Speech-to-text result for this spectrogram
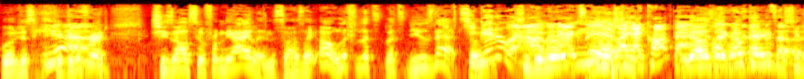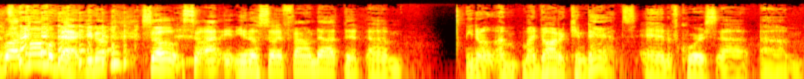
We'll just kick it in French. She's also from the islands, so I was like, "Oh, let's let's let's use that." She did a she island little- accent. Like, I caught that, Yeah, I was like, like, one of the "Okay," she brought Mama back, you know. So so I you know so I found out that um, you know um, my daughter can dance, and of course uh, um,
